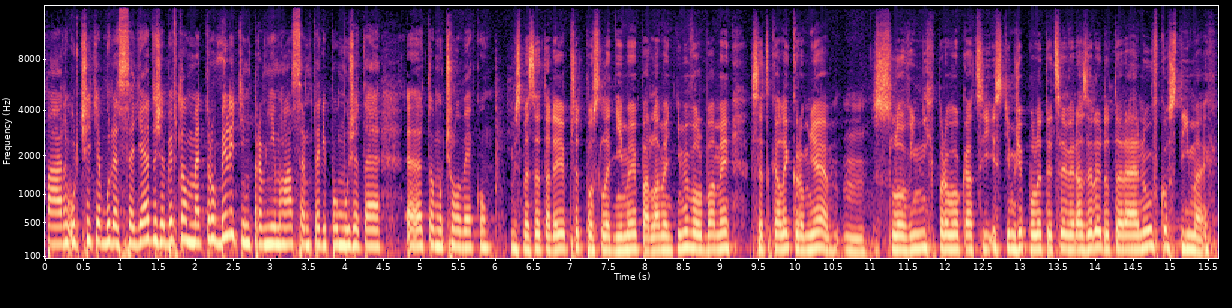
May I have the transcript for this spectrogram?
pár určitě bude sedět, že by v tom metru byli tím prvním hlasem, který pomůžete e, tomu člověku. My jsme se tady před posledními parlamentními volbami setkali kromě mm, slovních provokací i s tím, že politici vyrazili do terénu v kostýmech.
